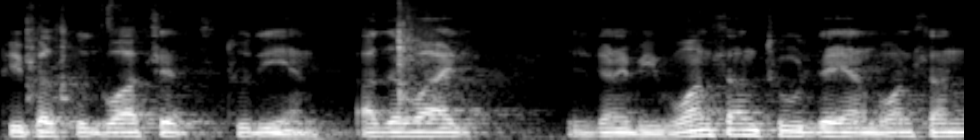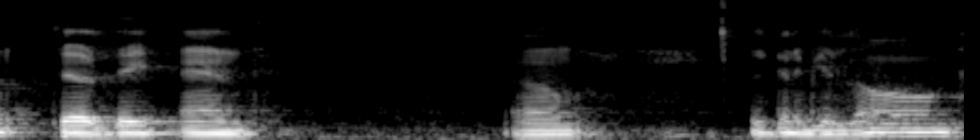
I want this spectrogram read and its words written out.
people could watch it to the end. Otherwise it's going to be once on Tuesday and once on Thursday and um, it's going to be a long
